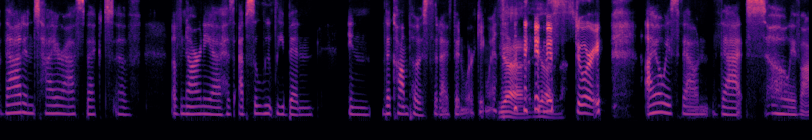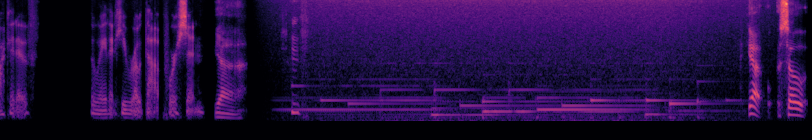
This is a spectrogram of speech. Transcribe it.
that entire aspect of, of Narnia has absolutely been in the compost that I've been working with. Yeah, in yeah. this story. I always found that so evocative, the way that he wrote that portion. Yeah. yeah so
